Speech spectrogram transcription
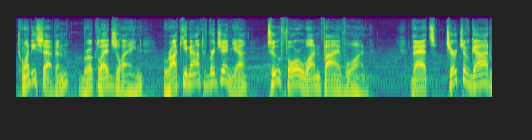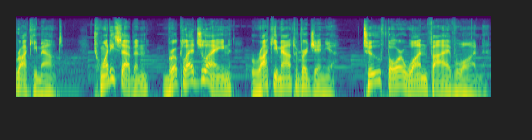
27 Brookledge Lane, Rocky Mount, Virginia 24151. That's Church of God Rocky Mount, 27 Brookledge Lane, Rocky Mount, Virginia 24151.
